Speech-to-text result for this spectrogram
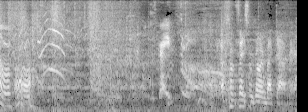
Oh. That's great. Thanks for going back down there.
